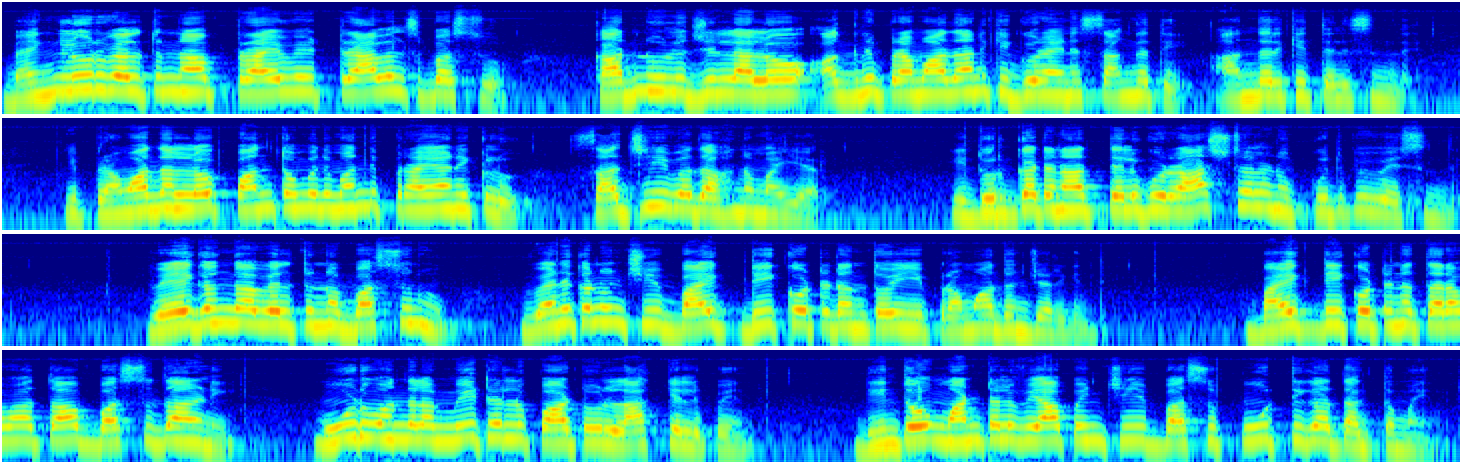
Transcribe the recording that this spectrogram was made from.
బెంగళూరు వెళ్తున్న ప్రైవేట్ ట్రావెల్స్ బస్సు కర్నూలు జిల్లాలో అగ్ని ప్రమాదానికి గురైన సంగతి అందరికీ తెలిసిందే. ఈ ప్రమాదంలో పంతొమ్మిది మంది ప్రయాణికులు సజీవ దహనమయ్యారు. ఈ దుర్ఘటన తెలుగు రాష్ట్రాలను కుదిపివేసింది. వేగంగా వెళ్తున్న బస్సును వెనుక నుంచి బైక్ ఢీకొట్టడంతో ఈ ప్రమాదం జరిగింది. బైక్ ఢీకొట్టిన తర్వాత బస్సు దానిని మూడు వందల మీటర్ల పాటు లాక్కెళ్ళిపోయింది. దీంతో మంటలు వ్యాపించి బస్సు పూర్తిగా దగ్ధమైంది.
